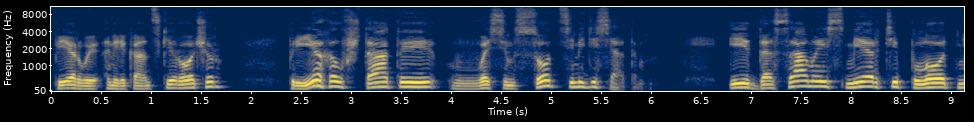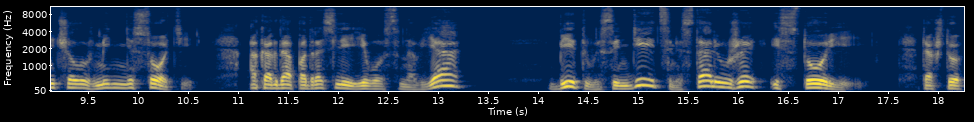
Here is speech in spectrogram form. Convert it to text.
первый американский Рочер, приехал в Штаты в 870-м и до самой смерти плотничал в Миннесоте, а когда подросли его сыновья, битвы с индейцами стали уже историей. Так что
